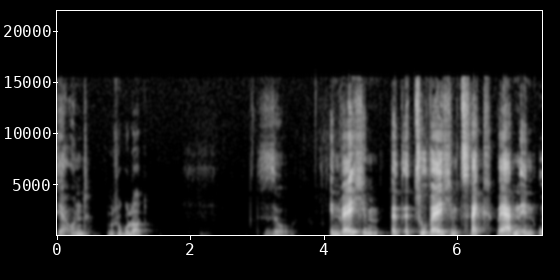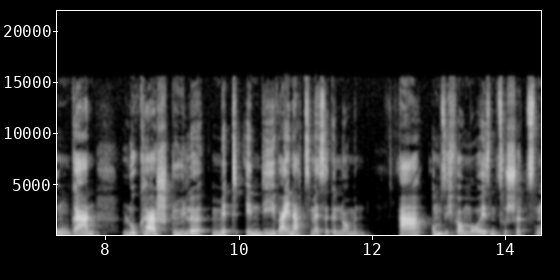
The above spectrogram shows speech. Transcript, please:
Ja und? Schokolade. So. In welchem, äh, äh, zu welchem Zweck werden in Ungarn Luca-Stühle mit in die Weihnachtsmesse genommen? A. Um sich vor Mäusen zu schützen.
